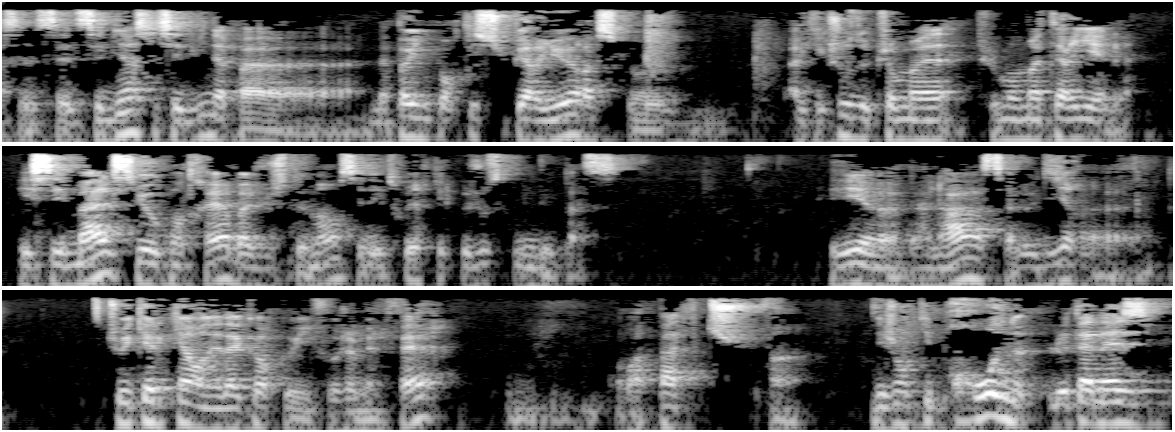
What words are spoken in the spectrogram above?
c'est bien si cette vie n'a pas, pas une portée supérieure à, ce à quelque chose de purement, purement matériel. Et c'est mal si au contraire, bah, justement, c'est détruire quelque chose qui nous dépasse. Et euh, bah, là, ça veut dire, euh, tuer quelqu'un, on est d'accord qu'il ne faut jamais le faire. On va pas tuer. Enfin, des gens qui prônent l'euthanasie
